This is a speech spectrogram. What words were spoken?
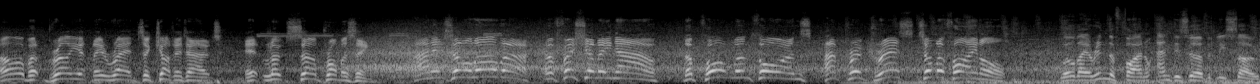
Oh, but brilliantly read to cut it out. It looked so promising. And it's all over, officially now. The Portland Thorns have progressed to the final. Well, they are in the final, and deservedly so.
